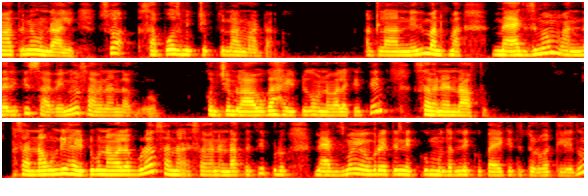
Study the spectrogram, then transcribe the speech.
మాత్రమే ఉండాలి. సో సపోజ్ మీకు చెప్తున్నా అనమాట అట్లా అనేది మనకు మ్యాక్సిమం అందరికీ సెవెన్ సెవెన్ అండ్ హాఫ్ కొంచెం లావుగా హైట్గా ఉన్న వాళ్ళకైతే సెవెన్ అండ్ హాఫ్ సన్నగా ఉండి హైట్గా ఉన్న వాళ్ళకి కూడా సన్న సెవెన్ అండ్ హాఫ్ అయితే ఇప్పుడు మ్యాక్సిమం ఎవరైతే నెక్కు ముందర నెక్కు పైకి అయితే తొడవట్లేదు.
